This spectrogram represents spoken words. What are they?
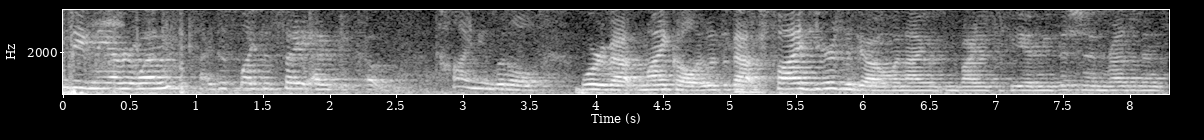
Good evening, everyone. I'd just like to say a, a tiny little word about Michael. It was about five years ago when I was invited to be a musician in residence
